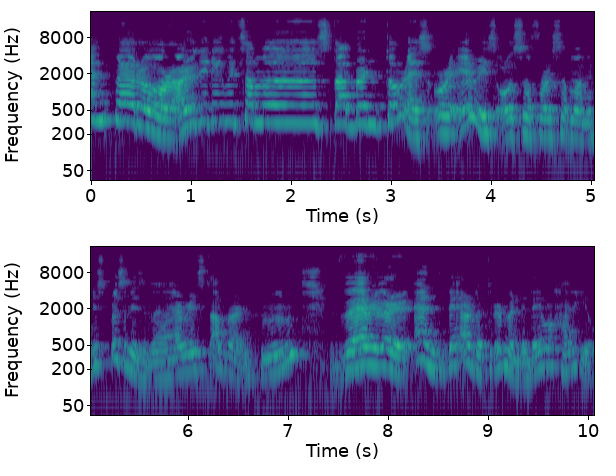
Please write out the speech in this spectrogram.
Emperor. Are you dealing with some uh, stubborn Taurus or Aries also for some of you? This person is very stubborn. Hmm? Very, very. And they are determined. They will have you.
